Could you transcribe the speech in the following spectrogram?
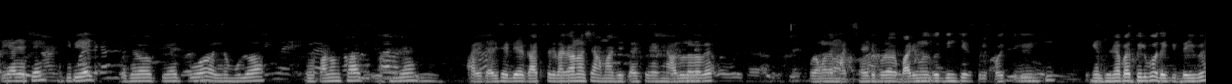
পেঁয়াজ আছে, কাঁচি পেঁয়াজ এছাড়াও পেঁয়াজ পোয়া এখানে মূলো পালং শাক, এখানে, আর এই চারি সাইডে গাছ থেকে লাগানো আছে আমাদের চারি সাইডে এখানে আলু লাগাবে। পুরো আমাদের মাছ সাইডে পুরো বাড়ির মধ্যে করে দিচ্ছি তুলে দিচ্ছি এখানে ধনিয়া পাতা তুলবো, দেখি দেখবে।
